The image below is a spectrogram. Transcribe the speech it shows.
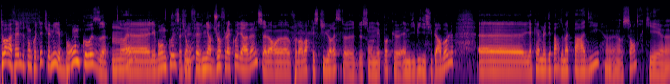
Toi, Raphaël, de ton côté, tu as mis les Broncos. Ouais. Euh, les Broncos Tout qui ont fait. venir Joe Flacco des Ravens. Alors, il faudra voir qu'est-ce qui lui reste euh, de son époque euh, MVP du Super Bowl. Euh, Il y a quand même le départ de Matt Paradis euh, au centre, qui est euh,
